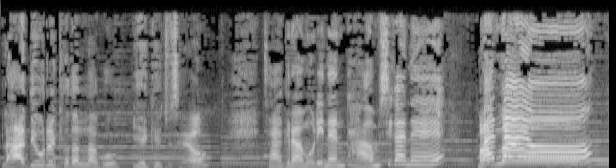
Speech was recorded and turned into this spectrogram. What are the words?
라디오를 켜달라고 얘기해 주세요. 자, 그럼 우리는 다음 시간에 만나요. 만나요.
